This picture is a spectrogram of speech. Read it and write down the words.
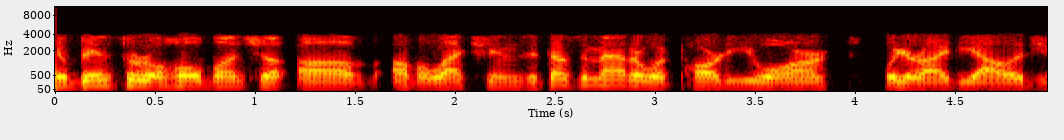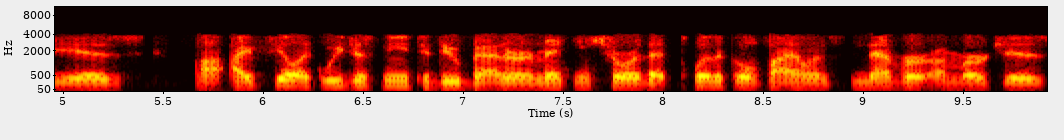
you know been through a whole bunch of of, of elections. It doesn't matter what party you are, what your ideology is. Uh, I feel like we just need to do better in making sure that political violence never emerges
